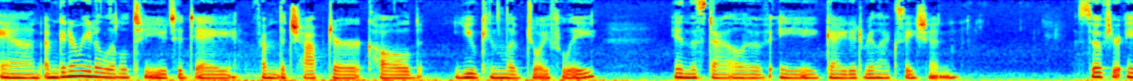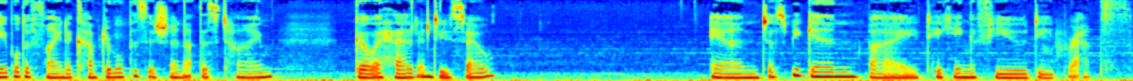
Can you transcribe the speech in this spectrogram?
and I'm going to read a little to you today from the chapter called You Can Live Joyfully in the style of a guided relaxation. So if you're able to find a comfortable position at this time, go ahead and do so. And just begin by taking a few deep breaths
